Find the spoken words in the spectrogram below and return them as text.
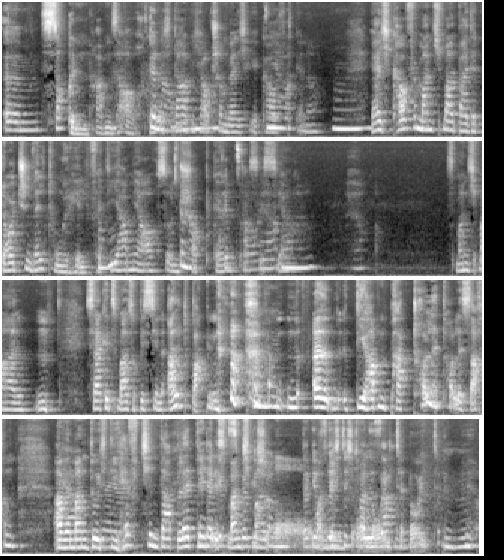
Ähm, Socken haben sie auch. Gell? Genau. Da habe ich auch schon welche gekauft. Ja. Genau. mhm. Ja, ich kaufe manchmal bei der Deutschen Welthungerhilfe. Die haben ja auch so einen Genau, Shop, gell? gibt's das auch, ist ja. ja, Mhm. Ist manchmal, hm, ich sage jetzt mal so ein bisschen altbacken. Mhm. Äh, die haben ein paar tolle, tolle Sachen. Aber wenn man durch ja, die ja. Heftchen da blättert, Nee, da ist manchmal, schon- oh, da gibt's man richtig denkt, tolle oh, Leute, Sachen. Leute. Mhm. Ja.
